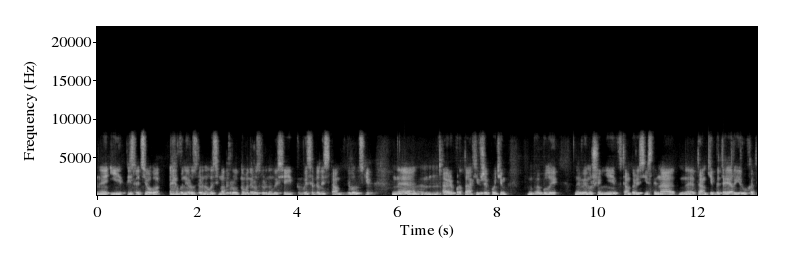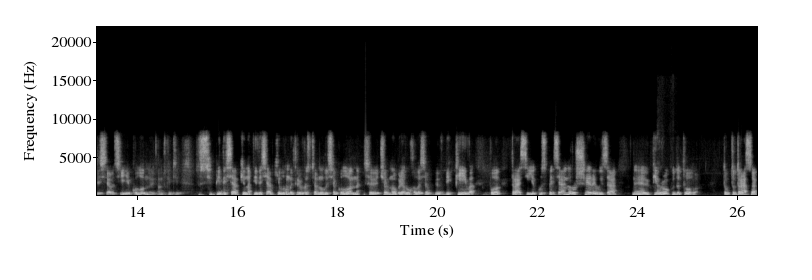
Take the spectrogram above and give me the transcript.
Е, І після цього вони розвернулися над Гродно. Вони розвернулися і висадились там в білоруських е, аеропортах, і вже потім були вимушені там пересісти на е, танки БТР і рухатися цією колоною. Там скільки з 50 на 50 кілометрів розтягнулася колона з Чорнобиля, рухалася в бік Києва по трасі, яку спеціально розширили за півроку до того. Тобто траса,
